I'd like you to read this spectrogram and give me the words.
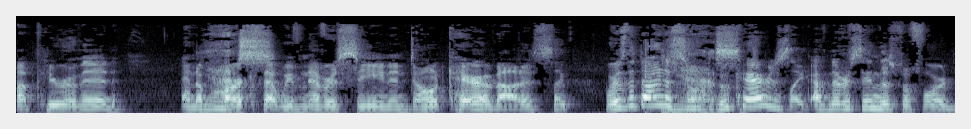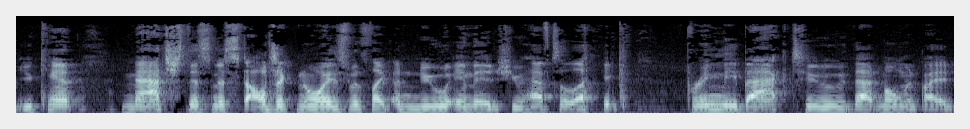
a pyramid and a Yes. park that we've never seen and don't care about. It's like, where's the dinosaur? Yes. Who cares? Like, I've never seen this before. You can't match this nostalgic noise with like a new image. You have to like bring me back to that moment by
